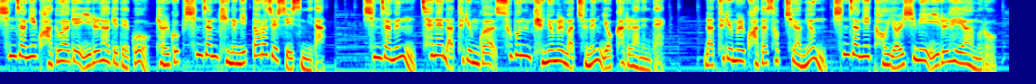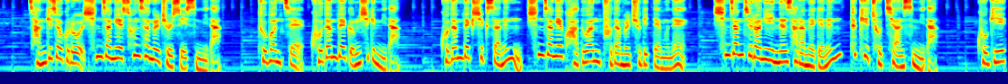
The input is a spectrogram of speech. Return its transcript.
신장이 과도하게 일을 하게 되고 결국 신장 기능이 떨어질 수 있습니다. 신장은 체내 나트륨과 수분 균형을 맞추는 역할을 하는데 나트륨을 과다 섭취하면 신장이 더 열심히 일을 해야 하므로 장기적으로 신장에 손상을 줄 수 있습니다. 두 번째, 고단백 음식입니다. 고단백 식사는 신장에 과도한 부담을 주기 때문에 신장 질환이 있는 사람에게는 특히 좋지 않습니다. 고기,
